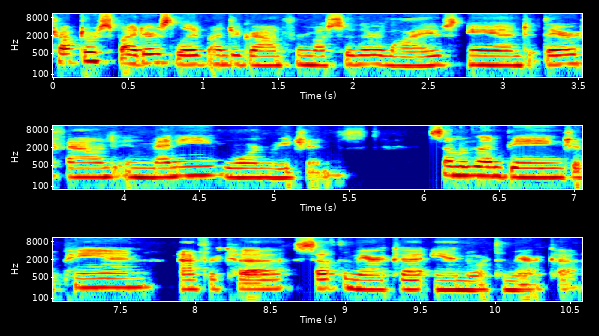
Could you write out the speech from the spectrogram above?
Trapdoor spiders live underground for most of their lives, and they are found in many warm regions some of them being Japan, Africa, South America, and North America.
